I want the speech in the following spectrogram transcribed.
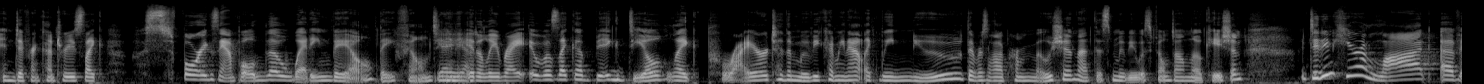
in different countries. Like, for example, The Wedding Veil, they filmed in yeah. Italy, right? It was like a big deal, like prior to the movie coming out. Like, we knew there was a lot of promotion that this movie was filmed on location. I didn't hear a lot of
